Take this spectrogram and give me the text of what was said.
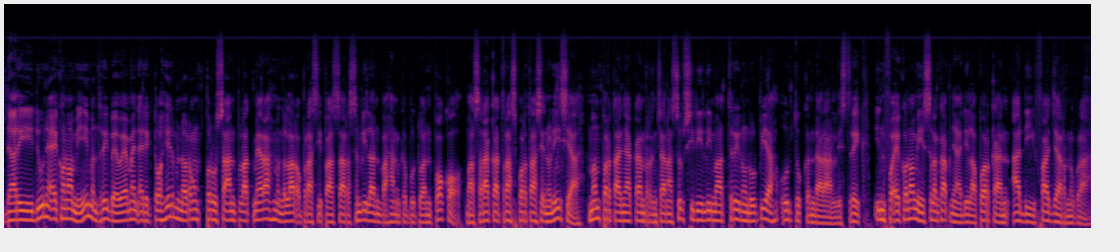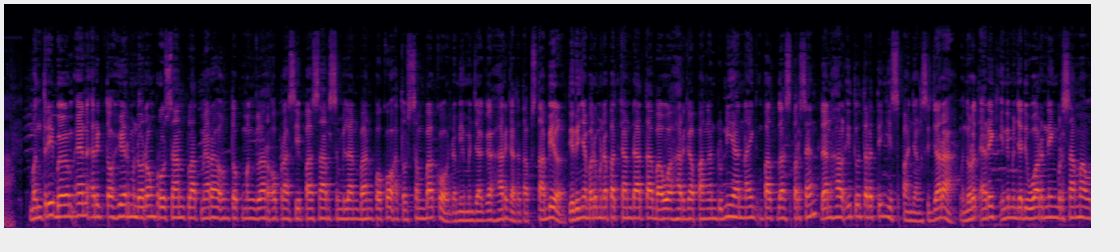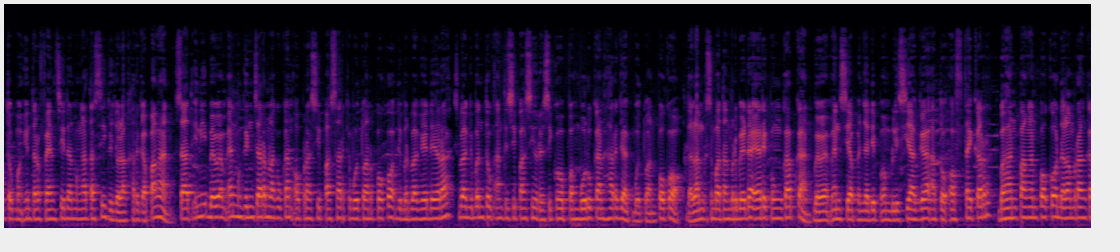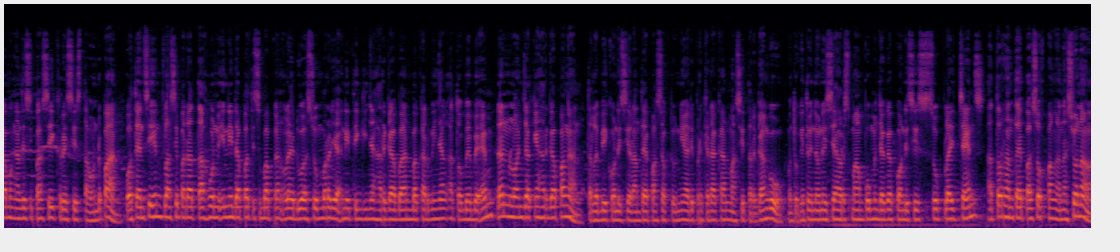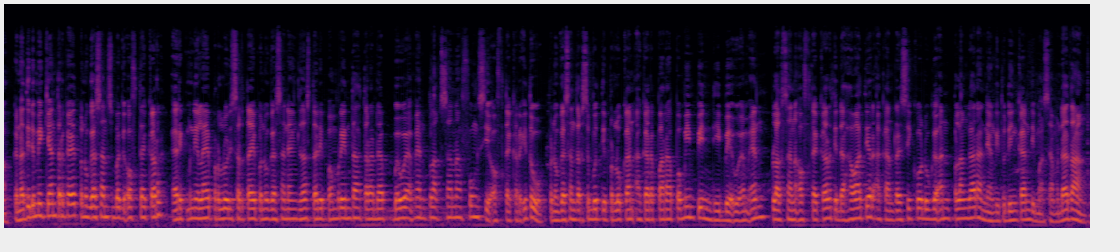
Dari dunia ekonomi, Menteri BUMN Erick Thohir mendorong perusahaan plat merah menggelar operasi pasar 9 bahan kebutuhan pokok. Masyarakat Transportasi Indonesia mempertanyakan rencana subsidi 5 triliun rupiah untuk kendaraan listrik. Info ekonomi selengkapnya dilaporkan Adi Fajar Nugraha. Menteri BUMN Erick Thohir mendorong perusahaan plat merah untuk menggelar operasi pasar 9 bahan pokok atau sembako demi menjaga harga tetap stabil. Dirinya baru mendapatkan data bahwa harga pangan dunia naik 14% dan hal itu tertinggi sepanjang sejarah. Menurut Erick, ini menjadi warning bersama untuk mengintervensi dan mengatasi gejolak harga pangan. Saat ini BUMN menggencar melakukan operasi pasar kebutuhan pokok di berbagai daerah sebagai bentuk antisipasi risiko pemburukan harga kebutuhan pokok. Dalam kesempatan berbeda, Erick mengungkapkan BUMN siap menjadi pembeli siaga atau off-taker bahan pangan pokok dalam rangka mengantisipasi krisis tahun depan. Potensi inflasi pada tahun ini dapat disebabkan oleh dua sumber yakni tingginya harga bahan bakar minyak atau BBM dan melonjaknya harga pangan. Terlebih kondisi rantai pasok dunia diperkirakan masih terganggu. Untuk itu Indonesia harus mampu menjaga kondisi supply chains atau rantai pasok pangan nasional. Kendati demikian terkait penugasan sebagai off-taker, Erik menilai perlu disertai penugasan yang jelas dari pemerintah terhadap BUMN pelaksana fungsi off-taker itu. Penugasan tersebut diperlukan agar para pemimpin di BUMN pelaksana off-taker tidak khawatir akan resiko dugaan pelanggaran yang ditudingkan di masa mendatang.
